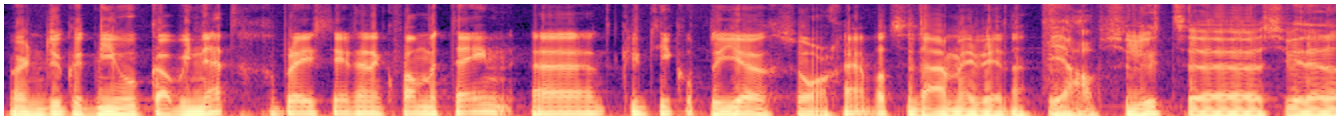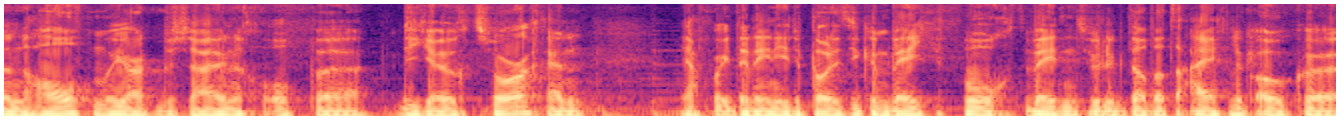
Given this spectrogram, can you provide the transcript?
werd natuurlijk het nieuwe kabinet gepresenteerd. En er kwam meteen eh, kritiek op de jeugdzorg. Hè, wat ze daarmee willen. Ja, absoluut. Eh, ze willen een half miljard bezuinigen op eh, de jeugdzorg. En ja, voor iedereen die de politiek een beetje volgt... weet natuurlijk dat dat eigenlijk ook eh,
